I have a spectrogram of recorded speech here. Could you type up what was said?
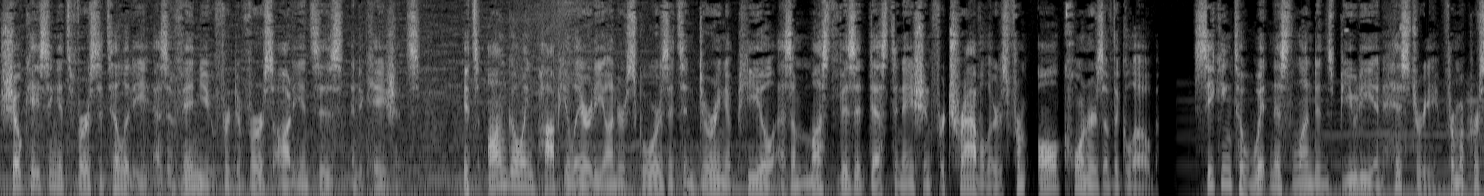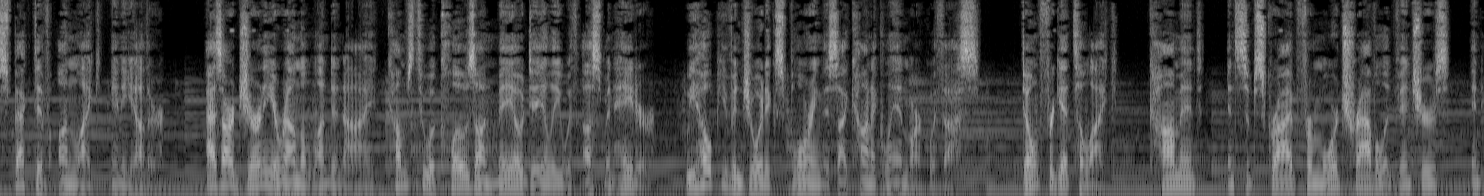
showcasing its versatility as a venue for diverse audiences and occasions. Its ongoing popularity underscores its enduring appeal as a must-visit destination for travelers from all corners of the globe, seeking to witness London's beauty and history from a perspective unlike any other. As our journey around the London Eye comes to a close on Mayo Daily with Usman Haider, we hope you've enjoyed exploring this iconic landmark with us. Don't forget to like, comment, and subscribe for more travel adventures and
